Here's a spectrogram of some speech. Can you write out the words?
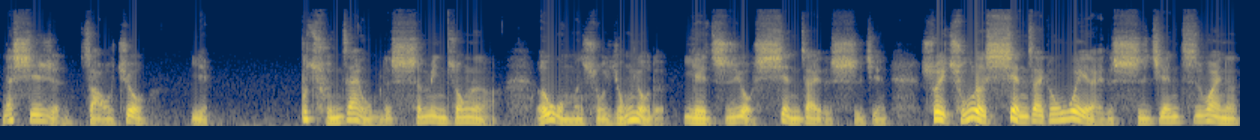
那些人早就也不存在我们的生命中了啊。而我们所拥有的也只有现在的时间，所以除了现在跟未来的时间之外呢，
